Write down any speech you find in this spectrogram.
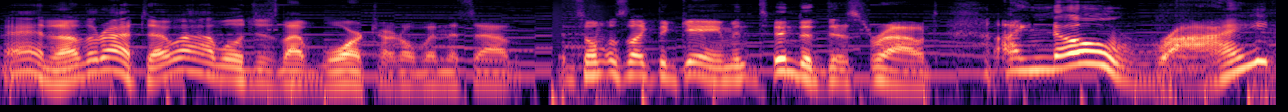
And another Rattata. Oh, well, we'll just let Wartortle win this out. It's almost like the game intended this route. I know, right?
